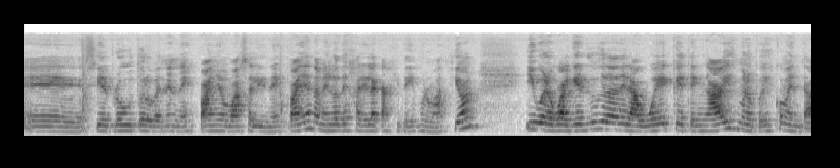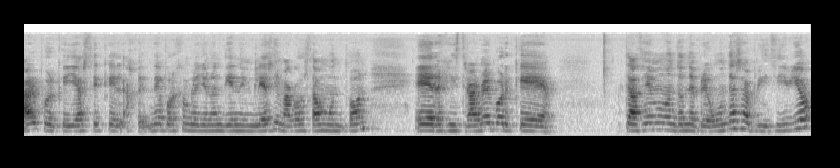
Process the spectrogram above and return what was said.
eh, si el producto lo venden en España o va a salir en España, también lo dejaré en la cajita de información. Y bueno, cualquier duda de la web que tengáis me lo podéis comentar porque ya sé que la gente, por ejemplo, yo no entiendo inglés y me ha costado un montón eh, registrarme porque te hacen un montón de preguntas al principio.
